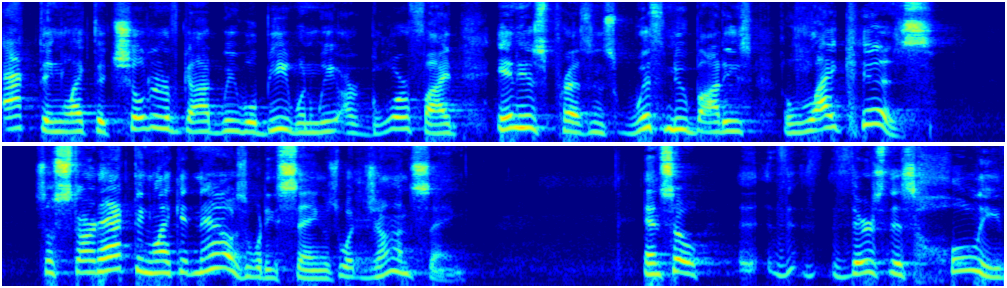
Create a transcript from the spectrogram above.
acting like the children of God we will be when we are glorified in His presence with new bodies like His. So start acting like it now, is what He's saying, is what John's saying. And so uh, th- there's this holy,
